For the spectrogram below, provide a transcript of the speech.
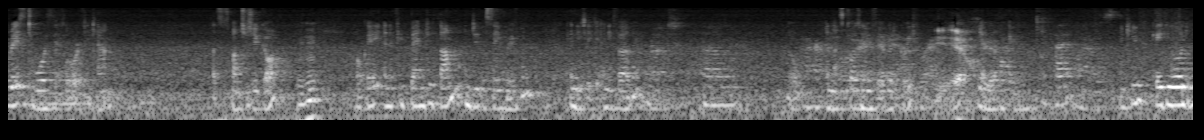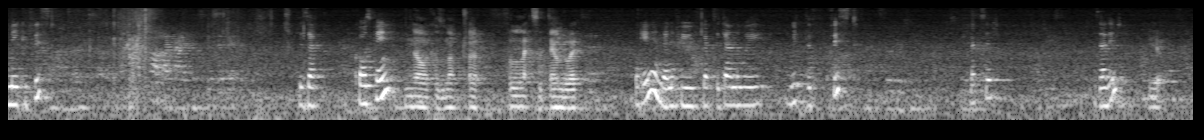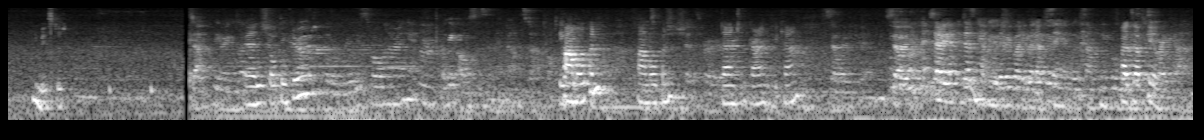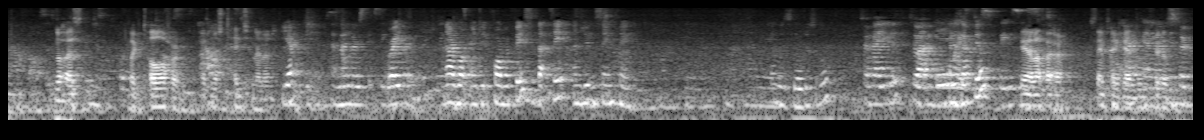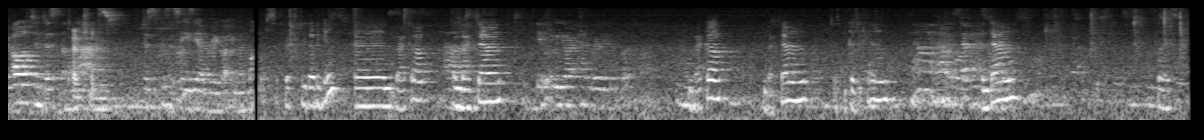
raise towards the floor if you can. That's as much as you've got. Mhm. Okay, and if you bend your thumb and do the same movement, can you take it any further? No. And that's causing you a fair bit of grief. Yeah. Yeah, okay. Thank you. Okay, do you want to make a fist? Does that cause pain? No, because I'm not trying to flex it down the way. Okay, and then if you flex it down the way with the fist, flex it. Is that it? Yeah. You missed it. Start clearing the And talking through it. Really swollen around here. There'll get ulcers in their mouth start popping. Palm open, palm open, down to the ground if you can. So, so, so it doesn't happen with everybody, but I've seen it with some people. How does that Just feel? Break out in mouth ulcers. Not as Just put like it- taut or as much tension in it. Yep. And then there's sixty. Right. Now I want you to form a fist, that's it, and do the same thing. That was noticeable. So how you, did? so I does that always feel? just these. Yeah, a lot better. Same thing Okay, again. and Doesn't then, feel as so I'll often just the tension. last, just because it's easy, I've already got you in one. So let's do that again. And back up, and back um, down, If we don't have really good blood flow. and back up, and back down, just because you can. No, no, it's definitely. And down. Nice.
